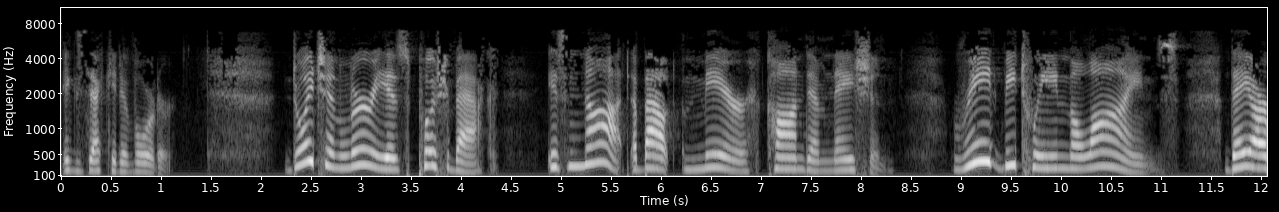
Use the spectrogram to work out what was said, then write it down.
executive order? Deutch and Luria's pushback is not about mere condemnation. Read between the lines. They are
